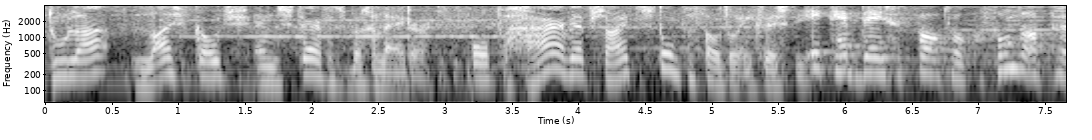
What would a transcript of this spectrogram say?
doula, lifecoach en stervensbegeleider. Op haar website stond de foto in kwestie. Ik heb deze foto gevonden op uh,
